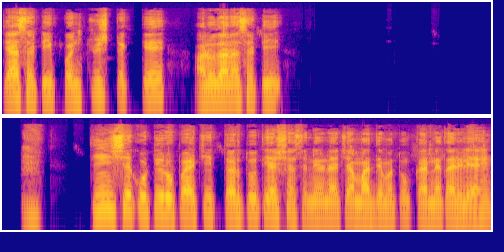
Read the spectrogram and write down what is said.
त्यासाठी पंचवीस टक्के अनुदानासाठी तीनशे कोटी रुपयाची तरतूद या शासन निर्णयाच्या माध्यमातून करण्यात आलेली आहे.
